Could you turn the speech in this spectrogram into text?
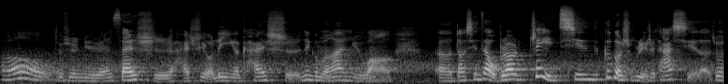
哦，就是女人三十还是有另一个开始。那个文案女王，呃，到现在我不知道这一期哥哥是不是也是她写的，就。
